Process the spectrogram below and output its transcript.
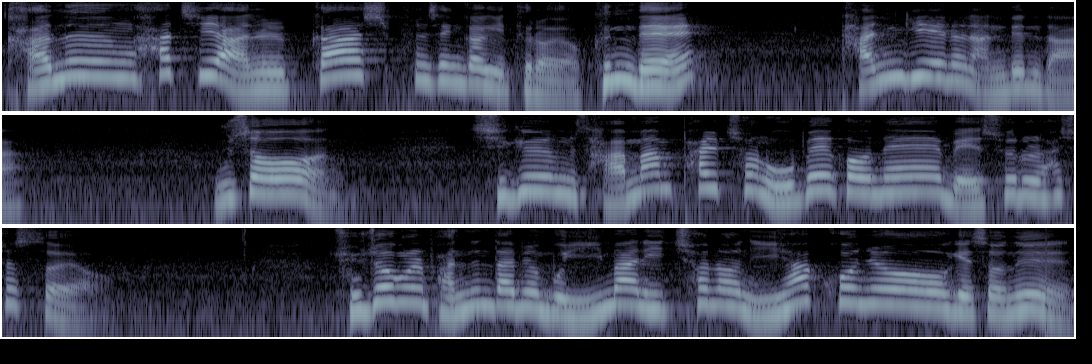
가능하지 않을까 싶은 생각이 들어요. 근데 단기에는 안 된다. 우선 지금 48,500원에 매수를 하셨어요. 조정을 받는다면 뭐 22,000원 이하 권역에서는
